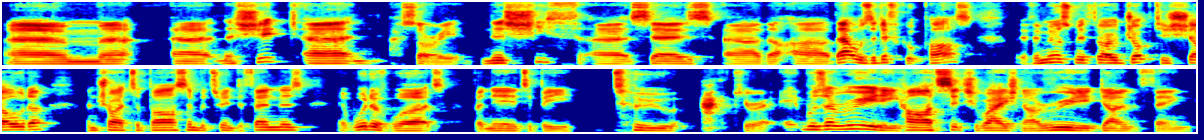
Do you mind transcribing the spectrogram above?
Um, uh, Nashit, uh, sorry, Nishith uh, says uh, that uh, that was a difficult pass. If Emile Smith Rowe dropped his shoulder and tried to pass in between defenders, it would have worked, but needed to be too accurate. It was a really hard situation. I really don't think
